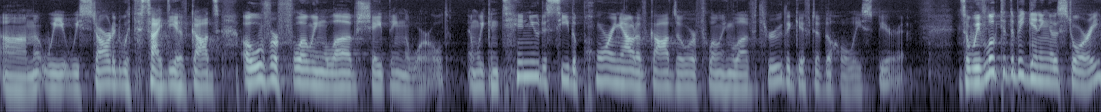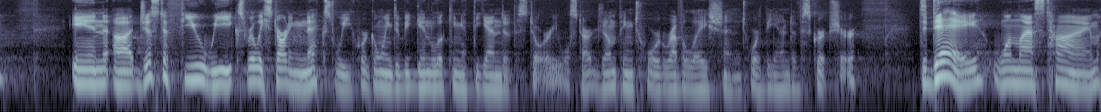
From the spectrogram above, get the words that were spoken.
um, we, we started with this idea of God's overflowing love shaping the world. And we continue to see the pouring out of God's overflowing love through the gift of the Holy Spirit. And so we've looked at the beginning of the story. In uh, just a few weeks, really starting next week, we're going to begin looking at the end of the story. We'll start jumping toward Revelation, toward the end of Scripture. Today, one last time,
